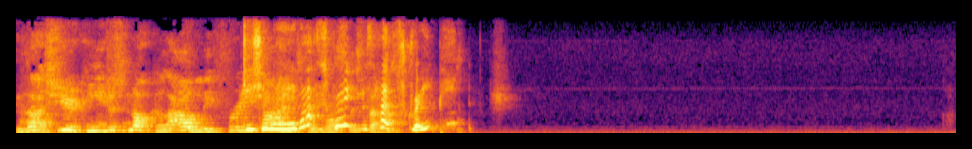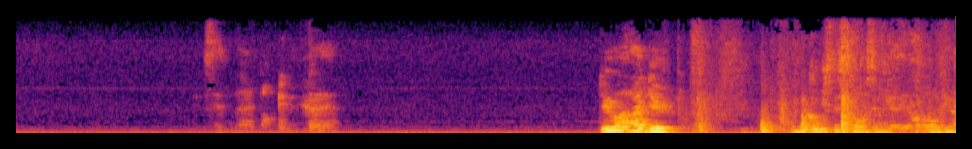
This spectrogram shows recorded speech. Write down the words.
If that's you, can you just knock loudly three Did you hear that please? scrape? was Was that? that scraping? It's in there, knocking there. Do what I do. When it comes to this course and get it oh, on audio.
